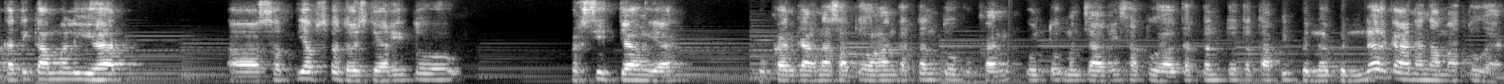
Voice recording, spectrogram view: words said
ketika melihat uh, setiap saudara-saudari itu bersidang, ya, bukan karena satu orang tertentu, bukan untuk mencari satu hal tertentu, tetapi benar-benar karena nama Tuhan.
